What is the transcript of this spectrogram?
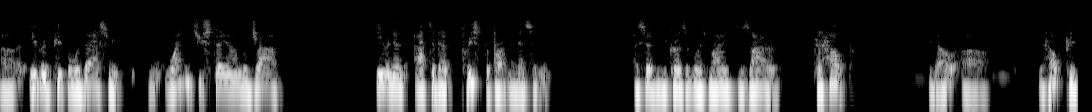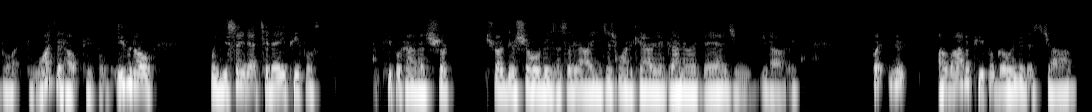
Uh, even people would ask me, "Why did you stay on the job?" Even in, after that police department incident, I said because it was my desire to help you know, uh, to help people, to want to help people. Even though when you say that today, people people kind of shrug shrug their shoulders and say, "Oh, you just want to carry a gun or a badge," and you know. It, but there, a lot of people go into this job,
